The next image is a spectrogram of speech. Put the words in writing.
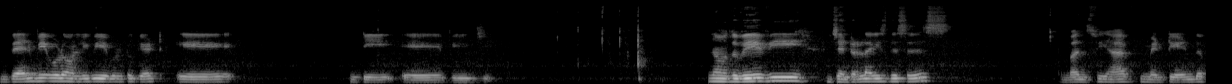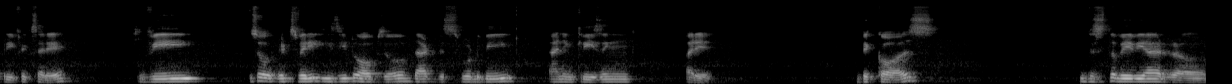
then we would only be able to get A D A V G. Now the way we generalize this is once we have maintained the prefix array we so it's very easy to observe that this would be an increasing array because this is the way we are uh,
